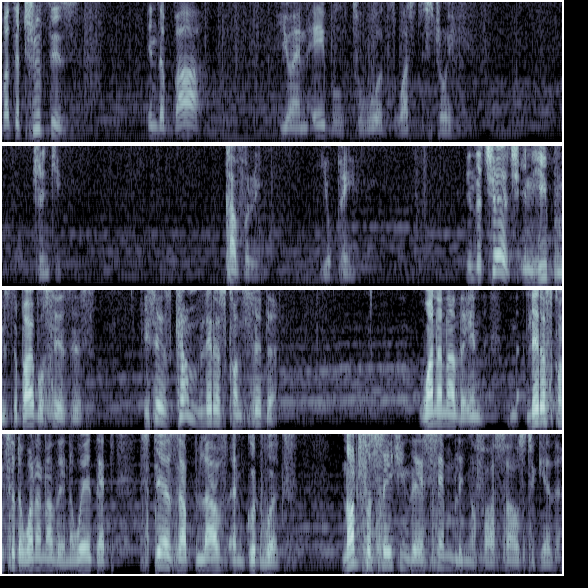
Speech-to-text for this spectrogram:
But the truth is, in the bar, you are enabled towards what's destroying you drinking, covering your pain. In the church in Hebrews, the Bible says this it says, Come, let us consider one another in let us consider one another in a way that stirs up love and good works, not forsaking the assembling of ourselves together,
